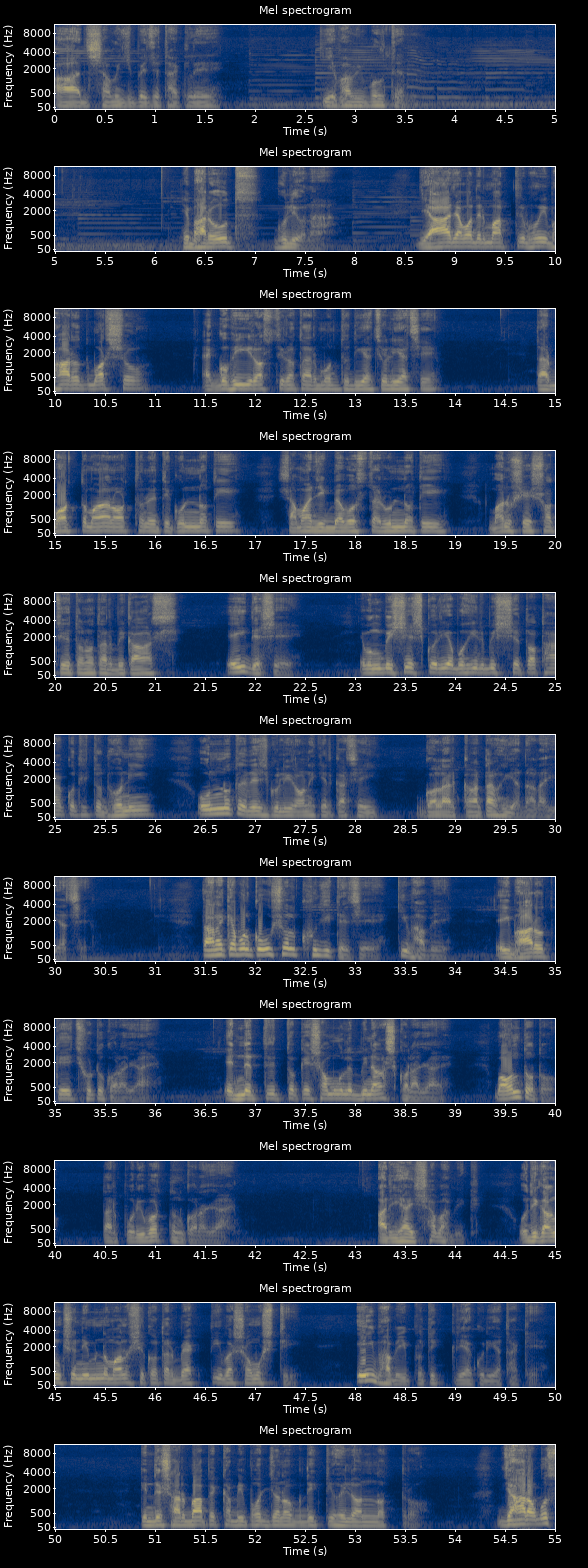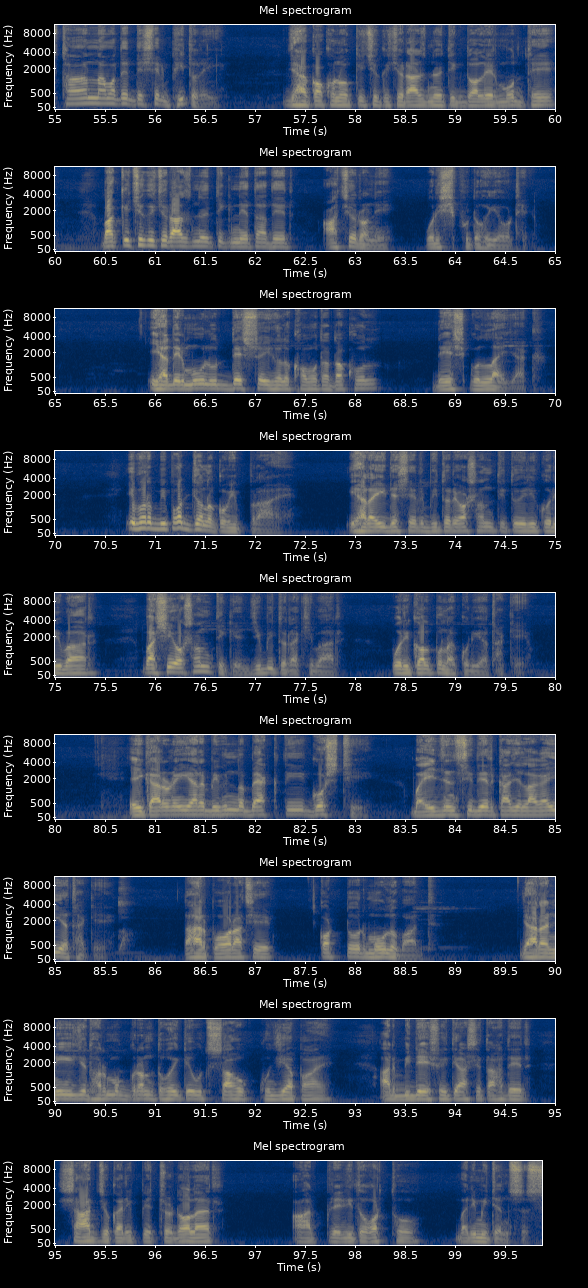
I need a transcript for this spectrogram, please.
আজ স্বামীজি বেঁচে থাকলে কি এভাবেই বলতেন? হে ভারত, ভুলিও না যে আজ আমাদের মাতৃভূমি ভারতবর্ষ এক গভীর অস্থিরতার মধ্য দিয়া চলিয়াছে। তার বর্তমান অর্থনৈতিক উন্নতি, সামাজিক ব্যবস্থার উন্নতি, মানুষের সচেতনতার বিকাশ এই দেশে এবং বিশেষ করিয়া বহির্বিশ্বে তথাকথিত ধনী উন্নত দেশগুলির অনেকের কাছেই গলার কাঁটা হইয়া দাঁড়াইয়াছে। তারা কেবল কৌশল খুঁজিতেছে, কীভাবে এই ভারতকে ছোট করা যায়, এর নেতৃত্বকে সমূলে বিনাশ করা যায়, বা অন্তত তার পরিবর্তন করা যায়। আর ইহাই স্বাভাবিক, অধিকাংশ নিম্ন মানসিকতার ব্যক্তি বা সমষ্টি এইভাবেই প্রতিক্রিয়া করিয়া থাকে। কিন্তু সর্বাপেক্ষা বিপজ্জনক দিকটি হইল অন্যত্র, যাহার অবস্থান আমাদের দেশের ভিতরেই। যাহা কখনো কিছু কিছু রাজনৈতিক দলের মধ্যে বা কিছু কিছু রাজনৈতিক নেতাদের আচরণে পরিস্ফুট হইয়া ওঠে। ইহাদের মূল উদ্দেশ্যই হল ক্ষমতা দখল, দেশ গোল্লায় যাক। এবার বিপজ্জনক অভিপ্রায়, ইহারা এই দেশের ভিতরে অশান্তি তৈরি করিবার বা সেই অশান্তিকে জীবিত রাখিবার পরিকল্পনা করিয়া থাকে। এই কারণে ইহারা বিভিন্ন ব্যক্তি, গোষ্ঠী বা এজেন্সিদের কাজে লাগাইয়া থাকে। তাহার পর আছে কট্টর মৌলবাদ, যারা নিজ ধর্মগ্রন্থ হইতে উৎসাহ খুঁজিয়া পায় আর বিদেশ হইতে আসে তাহাদের সাহায্যকারী পেট্রো ডলার আর প্রেরিত অর্থ বা রিমিটেন্সেস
